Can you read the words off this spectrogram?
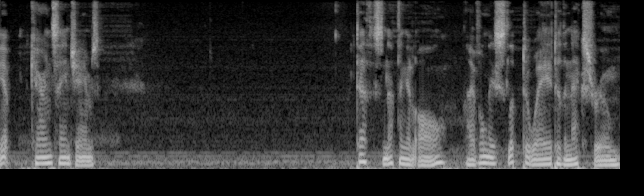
Yep, Karen St. James. Death is nothing at all. I've only slipped away to the next room.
